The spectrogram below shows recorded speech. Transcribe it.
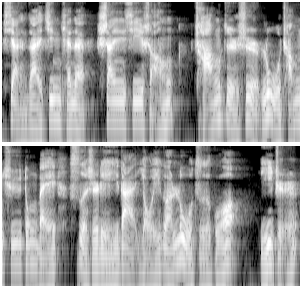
现在今天的山西省长治市鹿城区东北四十里一带有一个陆子国遗址，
